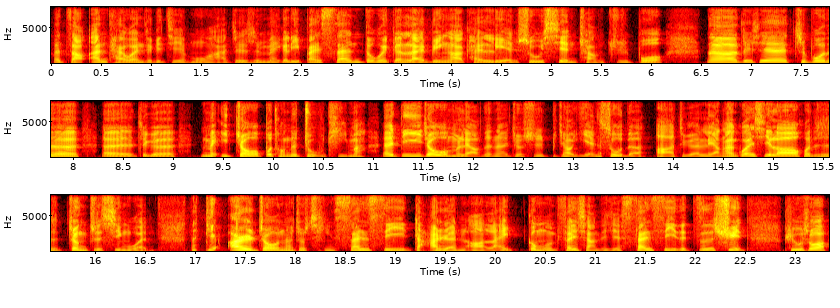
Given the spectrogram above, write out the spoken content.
那早安台湾这个节目啊，就是每个礼拜三都会跟来宾啊开脸书现场直播。那这些直播的呃，这个每一周不同的主题嘛。那第一周我们聊的呢，就是比较严肃的啊，这个两岸关系喽，或者是政治新闻。那第二周呢，就请三 C 达人啊来跟我们分享这些三 C 的资讯，比如说，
